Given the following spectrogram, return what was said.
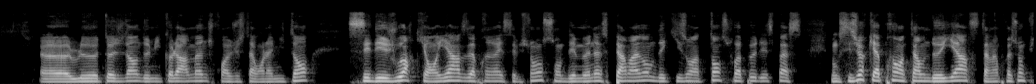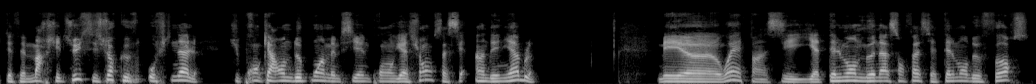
euh, le touchdown de Michael Harman, je crois juste avant la mi-temps c'est des joueurs qui en yards d'après réception sont des menaces permanentes dès qu'ils ont un temps soit peu d'espace. Donc c'est sûr qu'aprre en termes de yards, tu as l'impression que tu t'es fait marcher dessus. C'est sûr que mm. au final, tu prends 42 points même s'il y a une prolongation, ça c'est indéniable. Mais euh, ouais, enfin c'est il y a tellement de menaces en face, il y a tellement de force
